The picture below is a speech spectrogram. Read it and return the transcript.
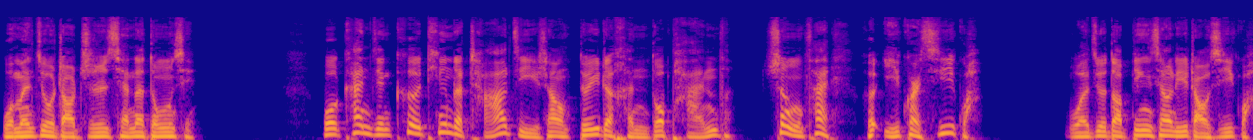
我们就找值钱的东西。我看见客厅的茶几上堆着很多盘子、剩菜和一块西瓜，我就到冰箱里找西瓜。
